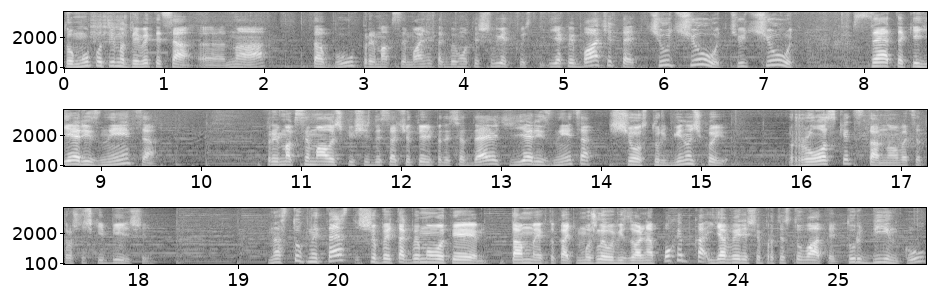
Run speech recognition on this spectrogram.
тому потрібно дивитися е, на табу при максимальній, так би мовити, швидкості. І як ви бачите, чуть-чуть, чуть-чуть все-таки є різниця. При максималочці 64-59 є різниця, що з турбіночкою розкид становиться трошечки більший. Наступний тест, щоб, так би мовити, там, як то кажуть, можливо, візуальна похибка, я вирішив протестувати турбінку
